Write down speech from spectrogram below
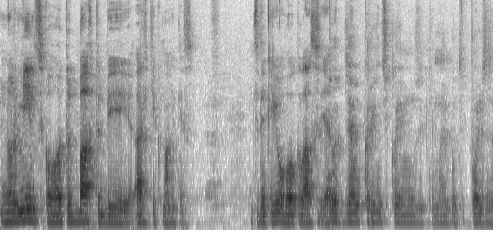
Нурмінського, тут бах тобі Arctic Monkeys. І Це такий ого клас. Я... Тут для української музики має бути польза.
